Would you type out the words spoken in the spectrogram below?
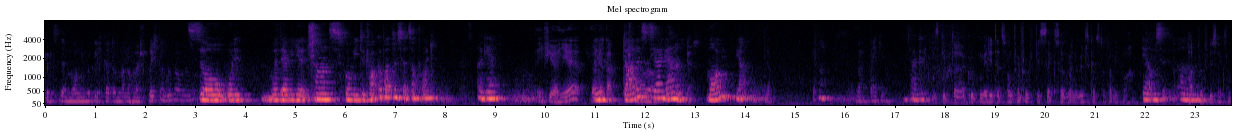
Gibt es denn morgen die Möglichkeit, dass man nochmal spricht darüber? Oder so? would, it, would there be a chance for me to talk about this at some point again? If you are here, you are welcome. Da bist, ja gerne. Yes. Morgen, ja. Thank you. Danke. Es gibt äh, Gruppenmeditation von 5 bis 6, also wenn du willst, kannst du da mitmachen. Ja, um, um ah, 5 bis 6. Ne?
